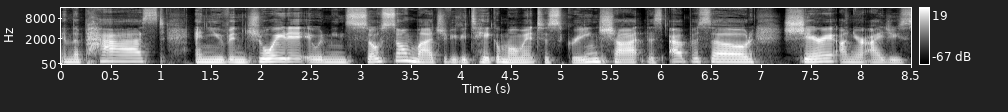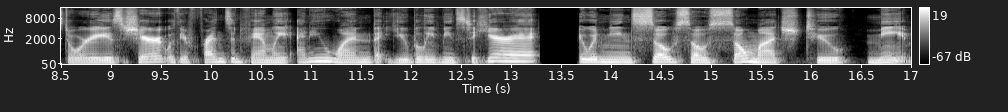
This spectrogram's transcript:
in the past and you've enjoyed it, it would mean so, so much if you could take a moment to screenshot this episode, share it on your IG stories, share it with your friends and family, anyone that you believe needs to hear it. It would mean so, so, so much to me.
